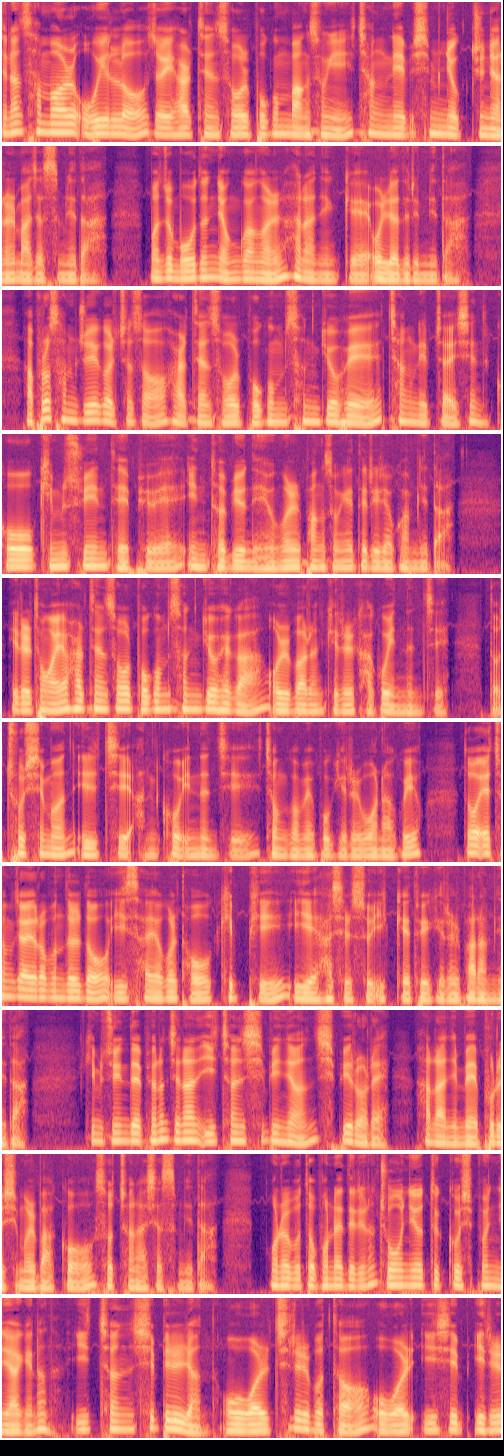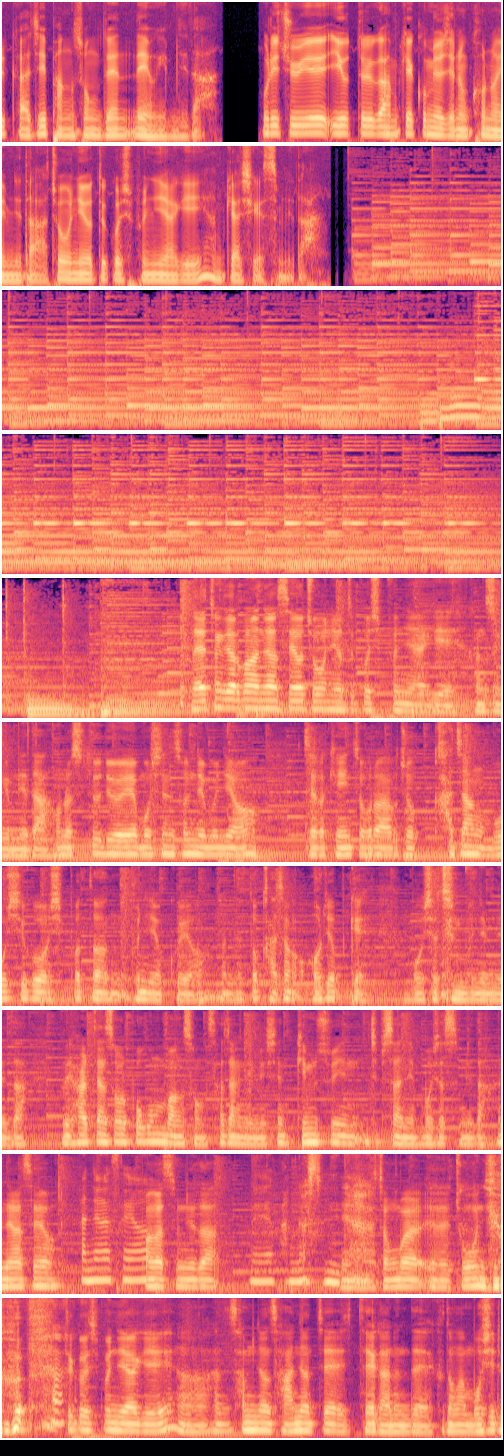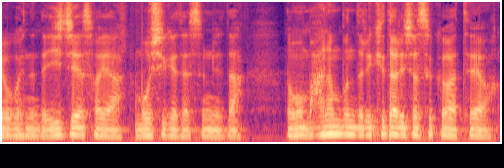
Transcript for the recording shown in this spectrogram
지난 3월 5일로 저희 하트앤서울 복음 방송이 창립 16주년을 맞았습니다. 먼저 모든 영광을 하나님께 올려드립니다. 앞으로 3주에 걸쳐서 하트앤서울 복음 선교회의 창립자이신 고 김수인 대표의 인터뷰 내용을 방송해 드리려고 합니다. 이를 통하여 하트앤서울 복음 선교회가 올바른 길을 가고 있는지 또 초심은 잃지 않고 있는지 점검해 보기를 원하고요. 또 애청자 여러분들도 이 사역을 더욱 깊이 이해하실 수 있게 되기를 바랍니다. 김수인 대표는 지난 2012년 11월에 하나님의 부르심을 받고 소천하셨습니다. 오늘부터 보내드리는 좋은 이유 듣고 싶은 이야기는 2011년 5월 7일부터 5월 21일까지 방송된 내용입니다. 우리 주위의 이웃들과 함께 꾸며지는 코너입니다. 좋은 이유 듣고 싶은 이야기 함께 하시겠습니다. 네, 청자 여러분 안녕하세요. 좋은 이유 듣고 싶은 이야기 강승규입니다. 오늘 스튜디오에 모신 손님은요. 제가 개인적으로 아주 가장 모시고 싶었던 분이었고요. 근데 또 가장 어렵게 모셔진 분입니다. 우리 할텐서울 복음방송 사장님이신 김수인 집사님 모셨습니다. 안녕하세요. 안녕하세요. 반갑습니다. 네, 반갑습니다. 야, 정말 예, 좋은 이유 듣고 싶은 이야기 어, 한 3년, 4년째 돼 가는데 그동안 모시려고 했는데 이제서야 모시게 됐습니다. 너무 많은 분들이 기다리셨을 것 같아요.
